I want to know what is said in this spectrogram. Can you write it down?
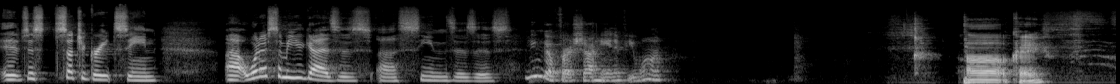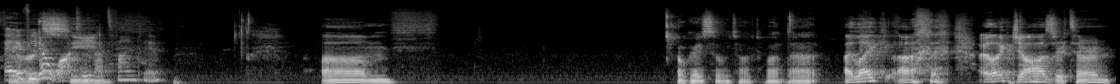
it's just such a great scene. Uh, what are some of you guys' uh, scenes? Is is You can go first, Shahin, if you want. Uh, okay. if you don't want to, that's fine too. Um. Okay, so we talked about that. I like uh, I like Jaha's return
